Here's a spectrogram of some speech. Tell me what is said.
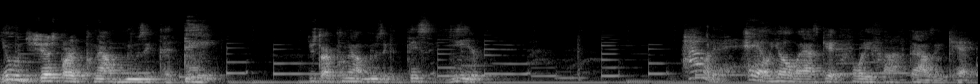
You just started putting out music today. You started putting out music this year. How the hell your ass get 45,000K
